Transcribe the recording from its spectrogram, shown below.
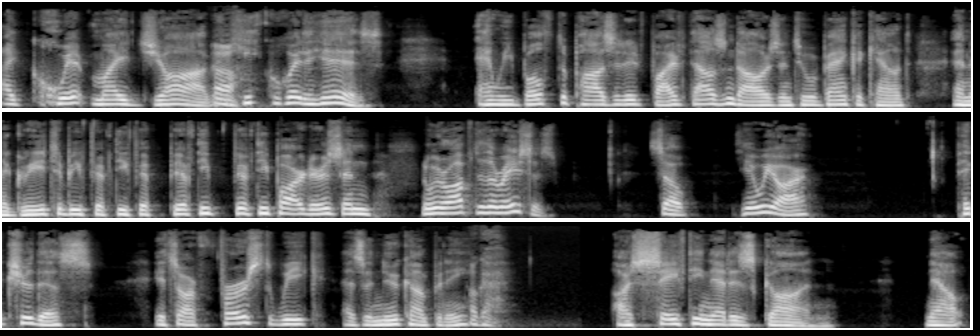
I quit my job. Oh. He quit his and we both deposited $5,000 into a bank account and agreed to be 50, 50, 50 partners. And we were off to the races. So here we are. Picture this. It's our first week as a new company. Okay. Our safety net is gone. Now,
